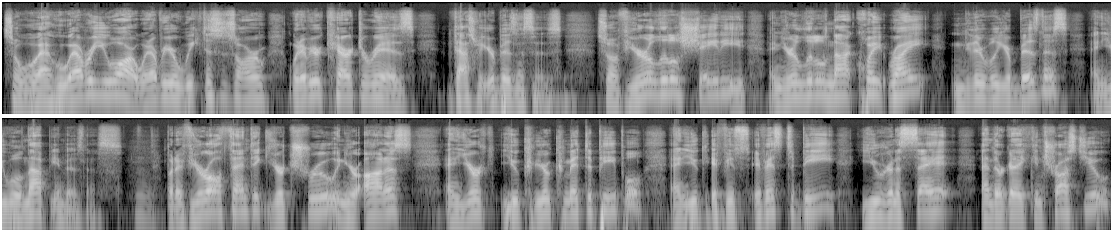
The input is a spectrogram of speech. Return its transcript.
So wh- whoever you are, whatever your weaknesses are, whatever your character is, that's what your business is. So if you're a little shady and you're a little not quite right, neither will your business, and you will not be in business. Hmm. But if you're authentic, you're true, and you're honest, and you're you you're commit to people, and you if it's if it's to be, you're gonna say it, and they're gonna can trust you.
